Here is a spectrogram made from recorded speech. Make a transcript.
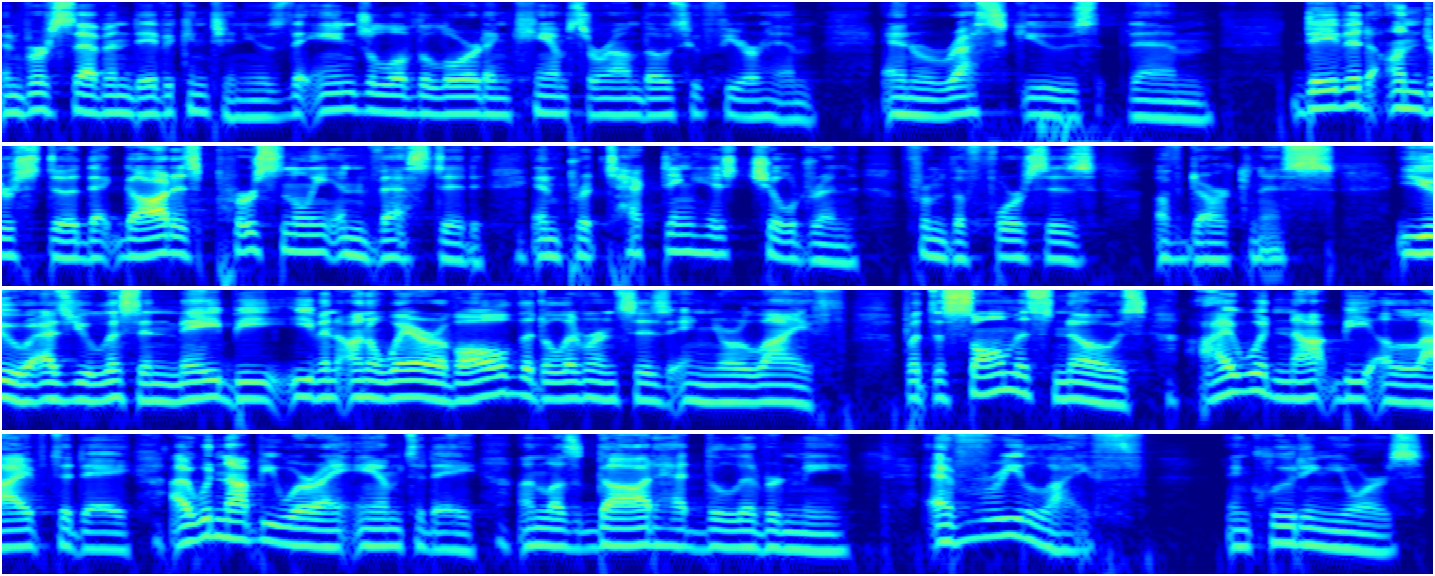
In verse 7, David continues The angel of the Lord encamps around those who fear him and rescues them. David understood that God is personally invested in protecting his children from the forces of darkness. You, as you listen, may be even unaware of all the deliverances in your life, but the psalmist knows I would not be alive today. I would not be where I am today unless God had delivered me. Every life, including yours,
